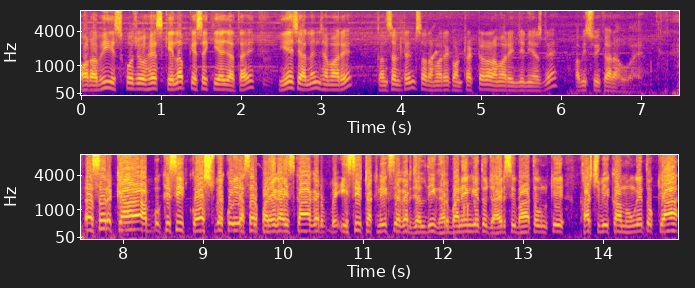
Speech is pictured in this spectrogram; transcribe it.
और अभी इसको जो है स्केल अप कैसे किया जाता है, ये चैलेंज हमारे कंसल्टेंट्स और हमारे कॉन्ट्रैक्टर और हमारे इंजीनियर्स ने अभी स्वीकारा हुआ है। सर, क्या अब किसी कॉस्ट पे कोई असर पड़ेगा इसका? अगर इसी टेक्निक से अगर जल्दी घर बनेंगे तो ज़ाहिर सी बात है उनके खर्च भी कम होंगे। तो क्या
